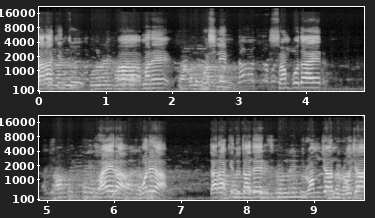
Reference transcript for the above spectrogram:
তারা কিন্তু মানে মুসলিম সম্প্রদায়ের ভাইয়েরা বোনেরা তারা কিন্তু তাদের রমজান রোজা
